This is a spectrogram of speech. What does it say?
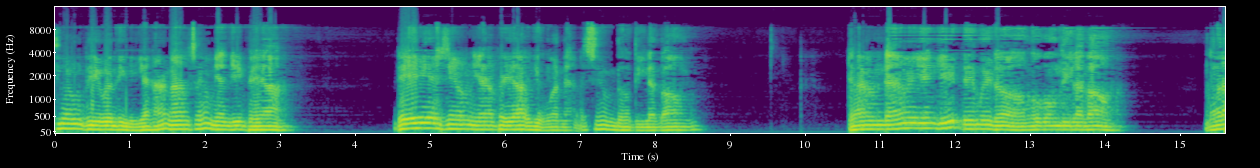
ဆုံးဒီဝတိယဟန္တာဆုံးမြတ်ကြီးဖေဟာ ဒေယရှင်မြတ်ဖရာယူဝနအဆုံးတော်ဒီ၎င်းတံတံယင်ကြီးသိမွေတော်ငုံကုန်ဒီ၎င်းနရ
